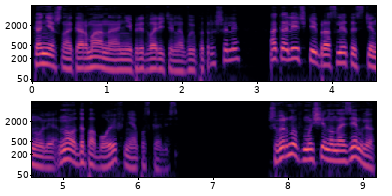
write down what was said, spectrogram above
Конечно, карманы они предварительно выпотрошили, а колечки и браслеты стянули, но до побоев не опускались. Швырнув мужчину на землю,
